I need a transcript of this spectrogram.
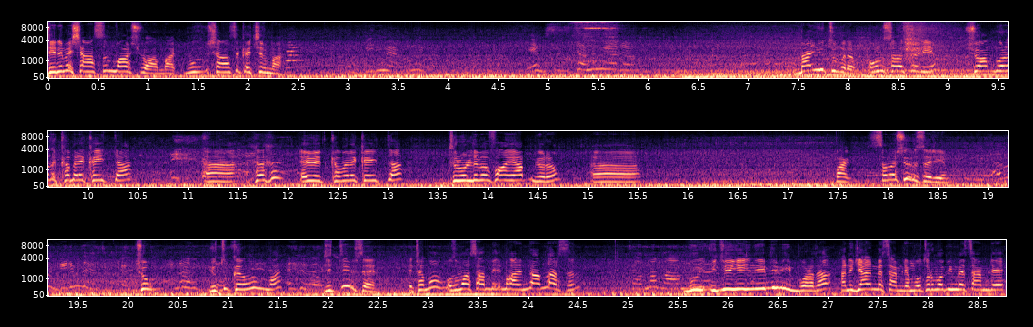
deneme şansın var şu an bak. Bu şansı kaçırma. Bilmiyorum ama hem sizi tanımıyorum. Ben YouTuber'ım. Onu sana söyleyeyim. Şu an bu arada kamera kayıtta. Ee, evet kamera kayıtta. Trolleme falan yapmıyorum. Ee, bak sana şöyle söyleyeyim. Ama benim de kanalım Çok? YouTube kanalım mı var? Ciddi misin? E tamam o zaman sen benim halimde anlarsın. Tamam Bu anlıyorum. videoyu yayınlayabilir miyim bu arada? Hani gelmesem bile, motoruma binmesem bile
